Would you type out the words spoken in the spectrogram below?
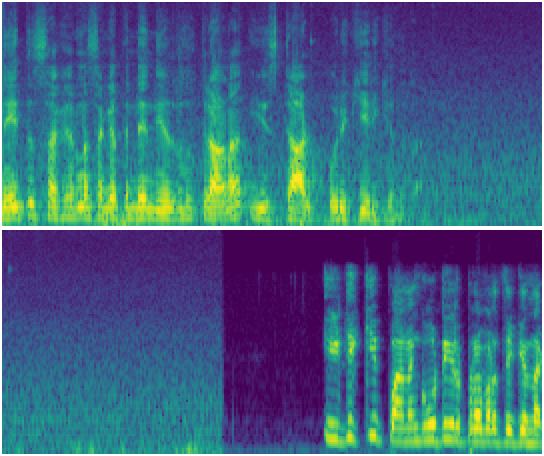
നെയ്ത്ത് സഹകരണ സംഘത്തിന്റെ നേതൃത്വത്തിലാണ് ഈ സ്റ്റാൾ ഒരുക്കിയിരിക്കുന്നത്. ഇടുക്കി പനങ്കൂട്ടിയിൽ പ്രവർത്തിക്കുന്ന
